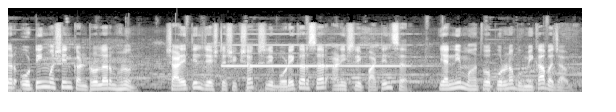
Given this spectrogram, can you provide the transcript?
तर वोटिंग मशीन कंट्रोलर म्हणून शाळेतील ज्येष्ठ शिक्षक श्री बोडेकर सर आणि श्री पाटील सर यांनी महत्त्वपूर्ण भूमिका बजावली.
